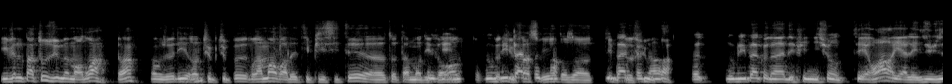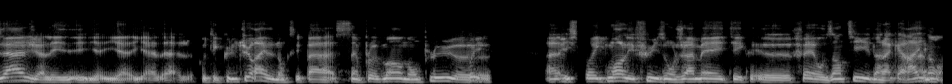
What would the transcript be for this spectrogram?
ils viennent pas tous du même endroit. Tu vois Donc, je veux dire, mhm. tu, tu, peux vraiment avoir des typicités euh, totalement différentes que tu fasses vivre dans un type de flux N'oublie pas que dans la définition de terroir, il y a les usages, il y a, les, il y a, il y a, le côté culturel. Donc, c'est pas simplement non plus. Euh, euh, historiquement, les fûts, ils n'ont jamais été euh, faits aux Antilles, dans la Caraïbe. Ah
